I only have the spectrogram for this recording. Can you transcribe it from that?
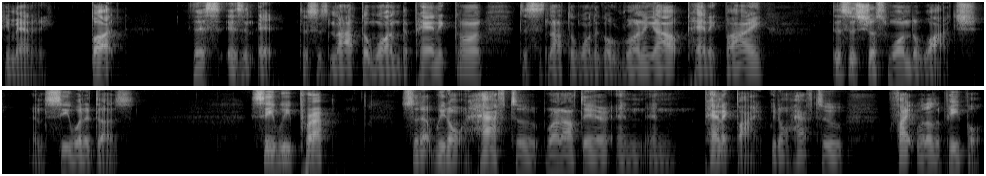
humanity. But this isn't it. This is not the one to panic on. This is not the one to go running out, panic buying. This is just one to watch and see what it does. See, we prep so that we don't have to run out there and, and panic buy. We don't have to fight with other people.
